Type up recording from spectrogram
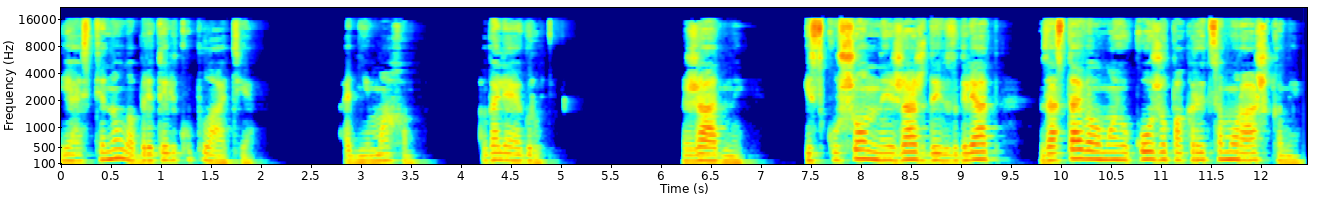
я стянула бретельку платья одним махом, оголяя грудь. Жадный, искушенный жаждой взгляд заставил мою кожу покрыться мурашками.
